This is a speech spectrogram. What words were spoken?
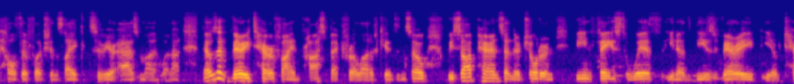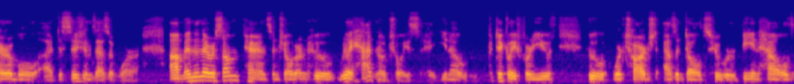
health afflictions, like severe asthma and whatnot, that was a very terrifying prospect for a lot of kids. And so we saw parents and their children being faced with, you know, these very, you know, terrible uh, decisions, as it were. Um, and then there were some parents and children who really had no choice you know, particularly for youth who were charged as adults who were being held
